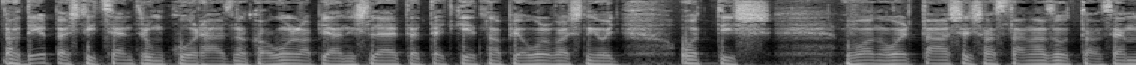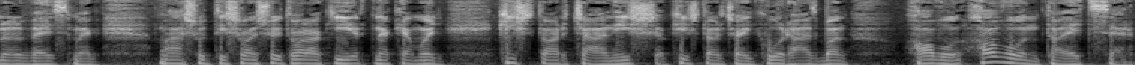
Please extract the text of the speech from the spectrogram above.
a Délpesti Centrum Kórháznak a honlapján is lehetett egy-két napja olvasni, hogy ott is van oltás, és aztán azóta az Emmelweis meg máshogy is van, sőt valaki írt nekem, hogy Kistarcsán is, a Kistarcsai kórházban havon, havonta egyszer.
